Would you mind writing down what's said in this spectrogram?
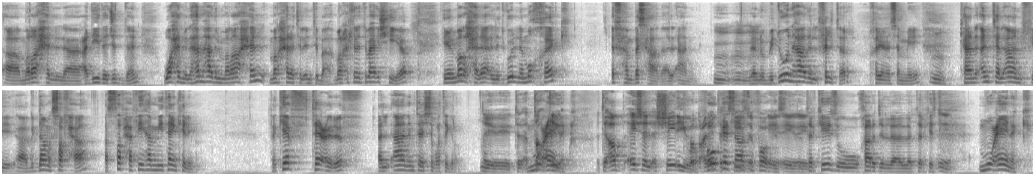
آه، مراحل آه، عديدة جدا واحد من أهم هذه المراحل مرحلة الانتباه مرحلة الانتباه إيش هي هي المرحلة اللي تقول لمخك افهم بس هذا الآن مم. لأنه بدون هذا الفلتر خلينا نسميه مم. كان أنت الآن في آه، قدامك صفحة الصفحة فيها 200 كلمة فكيف تعرف الآن أنت إيش تبغى تقرأ ت- مو تعطيك. تعط إيش ال- الشيء اللي تحط عليه focus out. focus إيه، إيه، إيه. تركيز وخارج ال- التركيز إيه. مو عينك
